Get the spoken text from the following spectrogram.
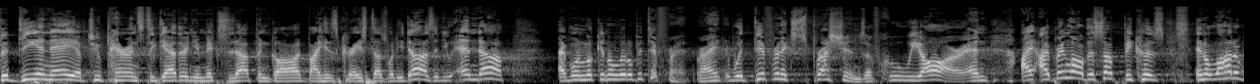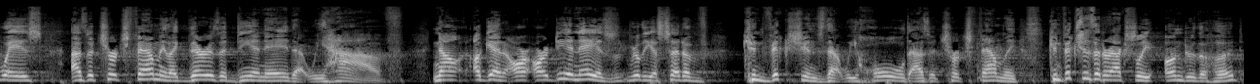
the DNA of two parents together and you mix it up and God, by His grace, does what He does. And you end up everyone looking a little bit different, right? With different expressions of who we are. And I, I, bring all this up because in a lot of ways, as a church family, like there is a DNA that we have. Now, again, our, our DNA is really a set of convictions that we hold as a church family, convictions that are actually under the hood,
